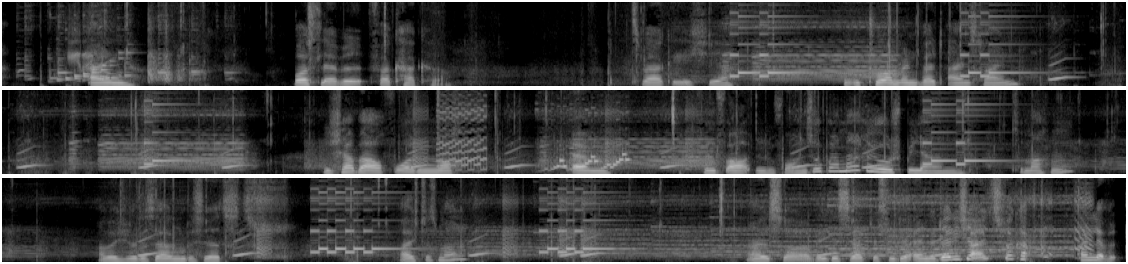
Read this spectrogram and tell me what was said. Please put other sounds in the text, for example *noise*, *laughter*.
ein Bosslevel verkacke. Zwar gehe ich hier in den Turm in Welt 1 rein. Ich habe auch vorhin noch ähm, fünf Arten von Super Mario Spielern zu machen. Aber ich würde sagen, bis jetzt reicht das mal. Also, wie gesagt, das Video endet, denn ich als verkackt. Ein Level.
